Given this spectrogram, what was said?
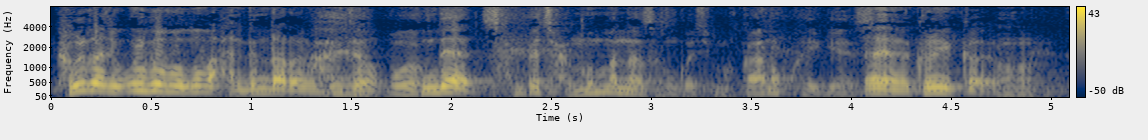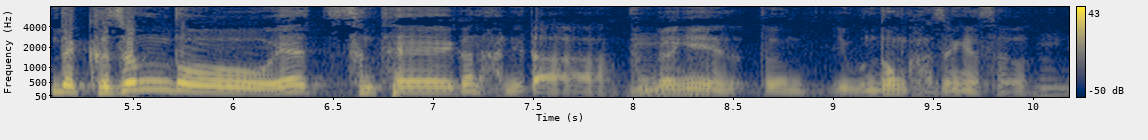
그걸 가지고 울고 먹으면 안 된다라는 거죠. 뭐 근데 선배 잘못 만나서 한 거지 뭐 까놓고 얘기해서. 네, 그러니까요. 어. 근데 그 정도의 선택은 아니다. 분명히 어떤 이 운동 과정에서 음.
